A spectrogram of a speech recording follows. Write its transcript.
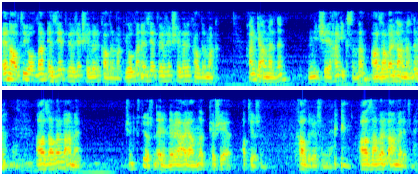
En altı yoldan eziyet verecek şeyleri kaldırmak. Yoldan eziyet verecek şeyleri kaldırmak. Hangi amelden? Şey, hangi kısımdan? Azalarla amel değil mi? Azalarla amel. Çünkü tutuyorsun elinle veya ayağınla köşeye atıyorsun. Kaldırıyorsun ve azalarla amel etmek.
